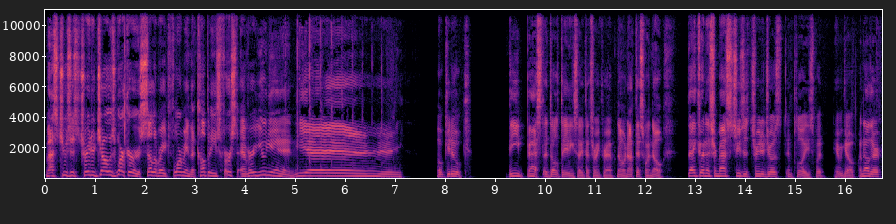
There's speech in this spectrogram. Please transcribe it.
Massachusetts Trader Joe's workers celebrate forming the company's first ever union. Yay! Okie doke. The best adult dating site. That's right, Grab. No, not this one. No. Thank goodness for Massachusetts Trader Joe's employees. But here we go. Another.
